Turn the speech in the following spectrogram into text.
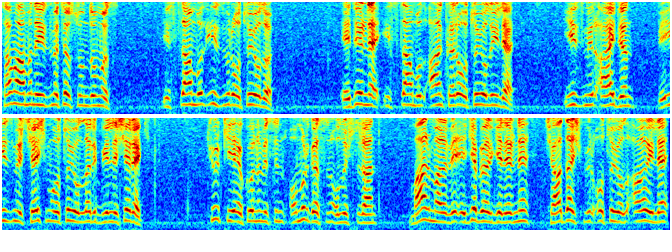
tamamını hizmete sunduğumuz İstanbul-İzmir otoyolu, Edirne, İstanbul, Ankara otoyolu ile İzmir, Aydın ve İzmir Çeşme otoyolları birleşerek Türkiye ekonomisinin omurgasını oluşturan Marmara ve Ege bölgelerini çağdaş bir otoyol ağı ile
